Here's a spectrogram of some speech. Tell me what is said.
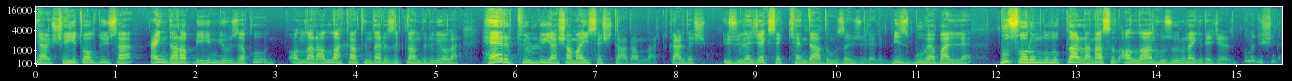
Ya şehit olduysa inde rabbihim yurzakun. Onlar Allah katında rızıklandırılıyorlar. Her türlü yaşamayı seçti adamlar. Kardeşim üzüleceksek kendi adımıza üzülelim. Biz bu veballe, bu sorumluluklarla nasıl Allah'ın huzuruna gideceğiz? Bunu düşünelim.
